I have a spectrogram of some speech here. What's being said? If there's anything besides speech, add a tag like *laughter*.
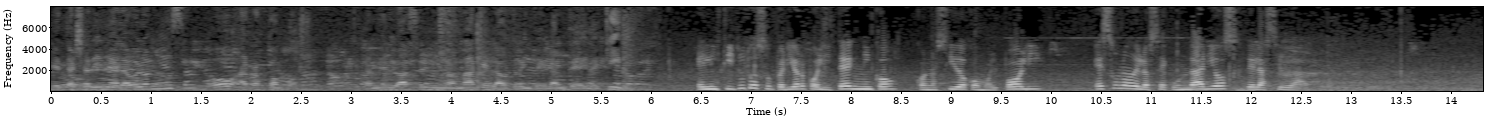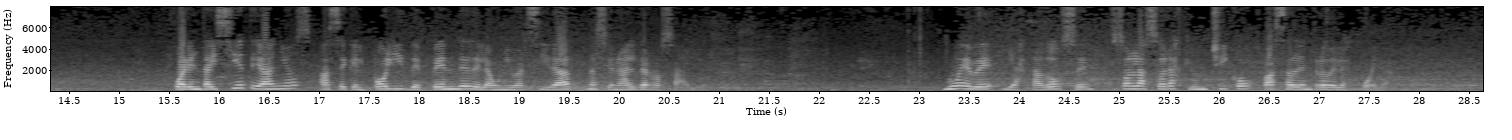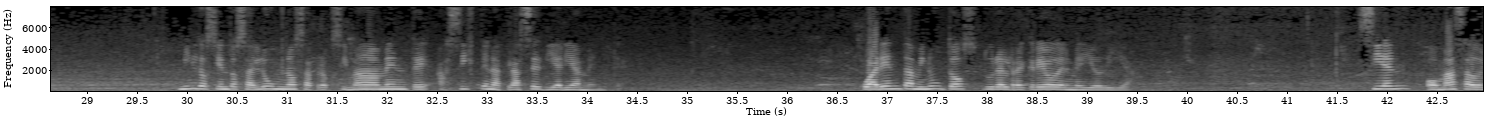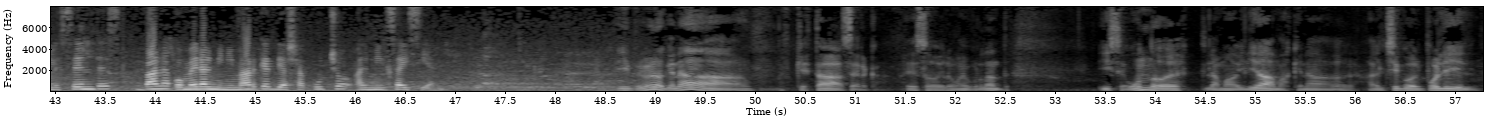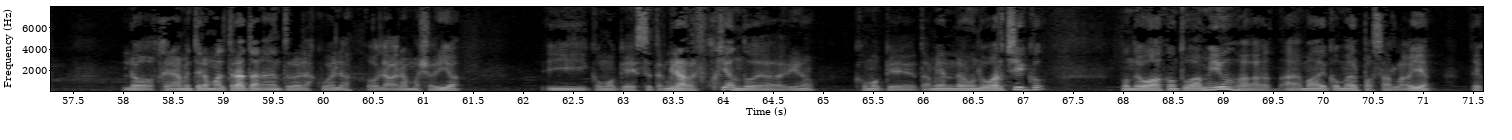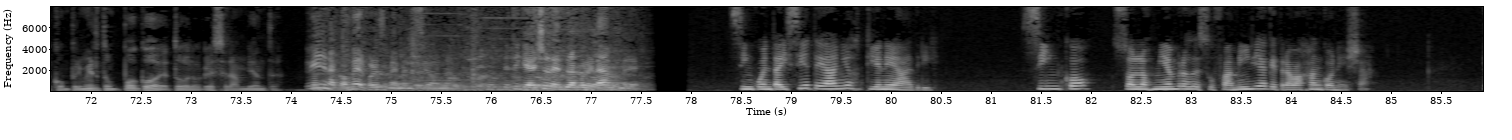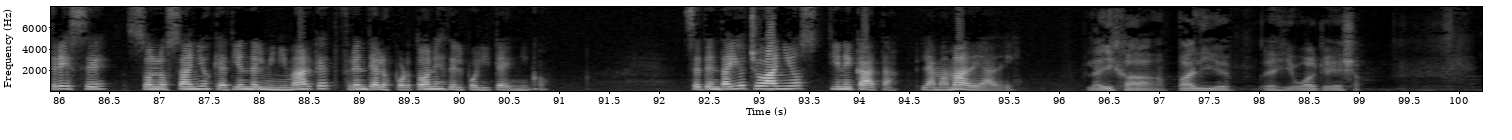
eh, tallarina de la boloñesa o arroz con pollo, que también lo hace mi mamá, que es la otra integrante del equipo. El Instituto Superior Politécnico, conocido como el Poli, es uno de los secundarios de la ciudad. 47 años hace que el Poli depende de la Universidad Nacional de Rosario. 9 y hasta 12 son las horas que un chico pasa dentro de la escuela. 1.200 alumnos aproximadamente asisten a clase diariamente. 40 minutos dura el recreo del mediodía. 100 o más adolescentes van a comer al minimarket de Ayacucho al 1600. Y primero que nada, que está cerca, eso es lo más importante. Y segundo es la amabilidad, más que nada. Al chico del poli lo, generalmente lo maltratan adentro de la escuela, o la gran mayoría, y como que se termina refugiando de Agri, ¿no? Como que también es un lugar chico, donde vos vas con tus amigos, a- además de comer, pasarla bien, descomprimirte un poco de todo lo que es el ambiente. Vienen a comer, por eso me mencionan. Viste que a ellos les trajo el hambre. 57 años tiene Adri. 5 son los miembros de su familia que trabajan con ella. 13 son los años que atiende el minimarket frente a los portones del Politécnico. 78 años tiene Cata, la mamá de Adri. La hija Pali es, igual que ella.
